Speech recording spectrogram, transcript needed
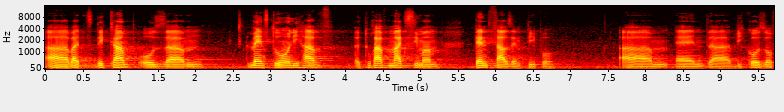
Uh, but the camp was um, meant to only have to have maximum 10,000 people um, and uh, because of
